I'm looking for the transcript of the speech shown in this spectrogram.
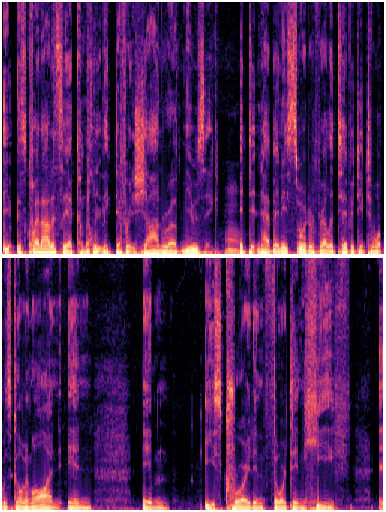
it was quite honestly a completely different genre of music. Hmm. It didn't have any sort of relativity to what was going on in in East Croydon, Thornton Heath, eh,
